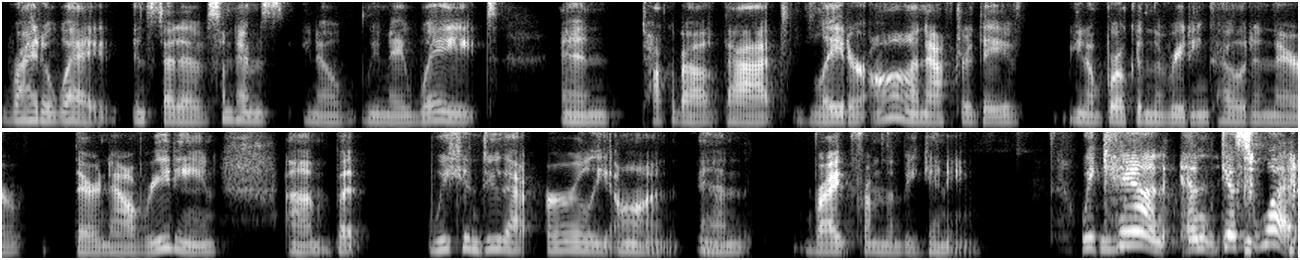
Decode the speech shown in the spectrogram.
right away instead of sometimes, you know, we may wait and talk about that later on after they've, you know, broken the reading code and they're they're now reading. Um, but we can do that early on Yeah. and right from the beginning. We Mhm. can. And guess what?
